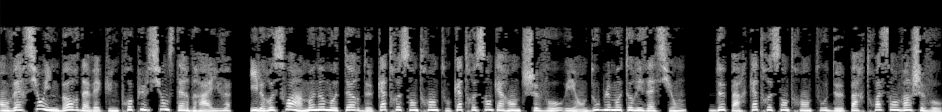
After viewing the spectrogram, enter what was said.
En version inboard avec une propulsion Sterdrive, il reçoit un monomoteur de 430 ou 440 chevaux et en double motorisation, 2 par 430 ou 2 par 320 chevaux.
